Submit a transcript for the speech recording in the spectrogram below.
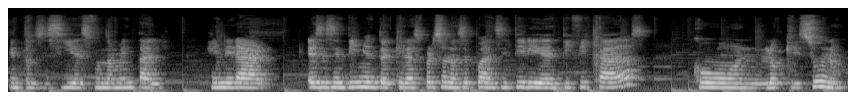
Entonces sí es fundamental generar ese sentimiento de que las personas se puedan sentir identificadas con lo que es uno.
